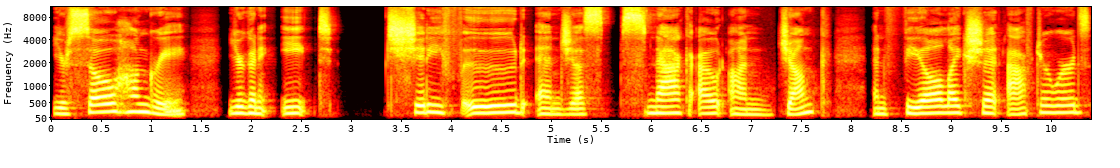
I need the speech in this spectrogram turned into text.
you're so hungry, you're going to eat shitty food and just snack out on junk and feel like shit afterwards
